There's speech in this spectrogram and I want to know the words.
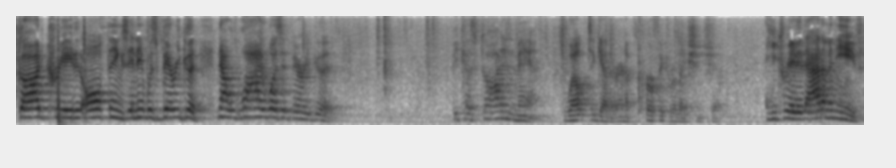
God created all things, and it was very good. Now, why was it very good? Because God and man dwelt together in a perfect relationship. He created Adam and Eve,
